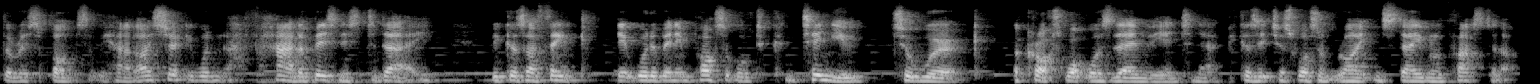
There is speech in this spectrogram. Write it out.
the response that we had. I certainly wouldn't have had a business today because I think it would have been impossible to continue to work across what was then the internet because it just wasn't right and stable and fast enough.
